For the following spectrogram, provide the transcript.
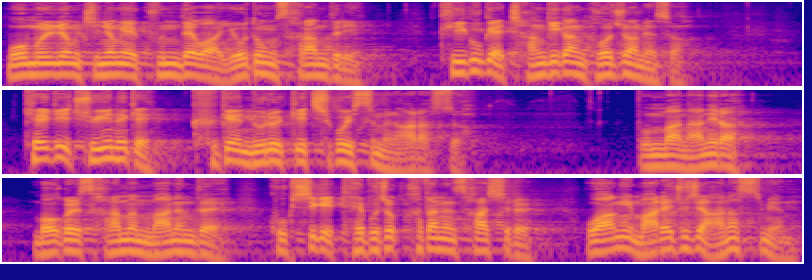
모물령 진영의 군대와 요동 사람들이 귀국에 장기간 거주하면서 계기 주인에게 크게 누를 끼치고 있음을 알았어. 뿐만 아니라 먹을 사람은 많은데 곡식이 대부족하다는 사실을 왕이 말해주지 않았으면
